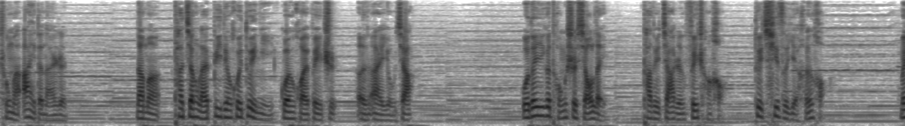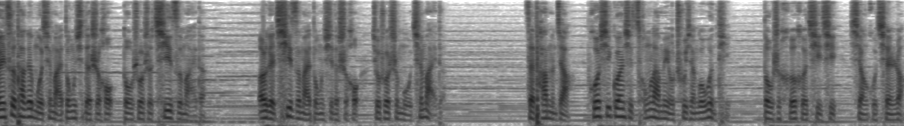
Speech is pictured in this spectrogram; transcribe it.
充满爱的男人，那么他将来必定会对你关怀备至、恩爱有加。我的一个同事小磊，他对家人非常好，对妻子也很好。每次他给母亲买东西的时候，都说是妻子买的；而给妻子买东西的时候，就说是母亲买的。在他们家，婆媳关系从来没有出现过问题，都是和和气气，相互谦让。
